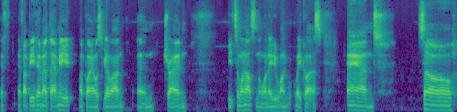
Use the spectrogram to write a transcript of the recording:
if, if I beat him at that meet, my plan was to go on and try and beat someone else in the 181 weight class. And so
